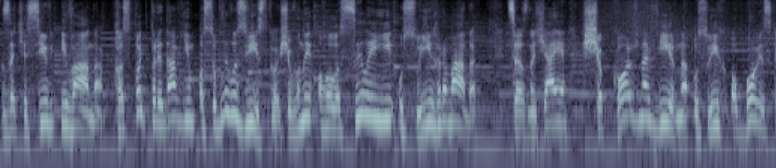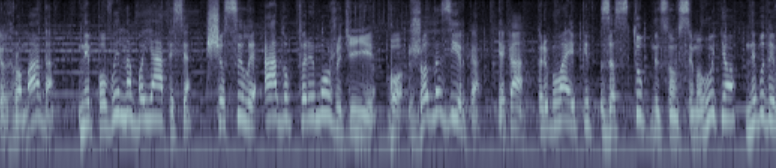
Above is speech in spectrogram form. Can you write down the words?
за часів Івана. Господь передав їм особливу звістку, щоб вони оголосили її у своїх громадах. Це означає, що кожна вірна у своїх обов'язках громада не повинна боятися, що сили аду переможуть її, бо жодна зірка, яка перебуває під заступництвом всемогутнього, не буде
